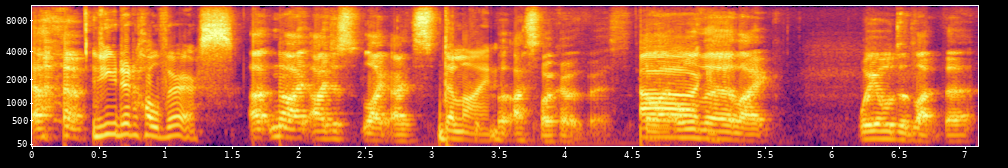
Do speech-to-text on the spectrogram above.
You did a whole verse. Uh, no, I, I just like I sp- The line. I spoke over the verse. But, Oh, like, all okay. the like, we all did like the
